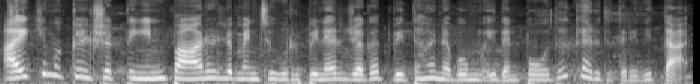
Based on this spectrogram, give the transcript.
ஐக்கிய மக்கள் சக்தியின் பாராளுமன்ற உறுப்பினர் ஜெகத் விதானவும் இதன் போது கருத்து தெரிவித்தார்.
